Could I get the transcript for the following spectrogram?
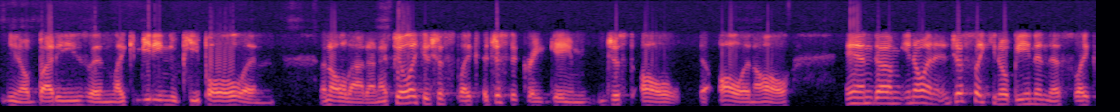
you know, buddies and like meeting new people and and all that. And I feel like it's just like just a great game, just all all in all. And um, you know, and, and just like you know, being in this, like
